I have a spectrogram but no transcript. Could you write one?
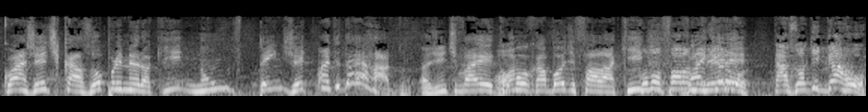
com a gente casou primeiro aqui, não tem jeito mais de dar errado. A gente vai, como acabou de falar aqui, Como fala o mineiro, querer casou aqui, garrou.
